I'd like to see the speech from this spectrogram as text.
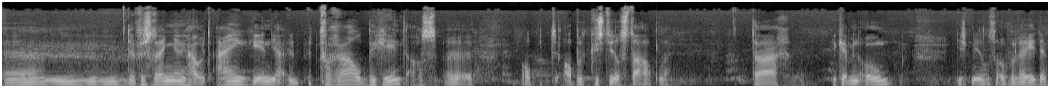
Ehm, de verstrenging houdt eigenlijk in, ja, het, verhaal begint als, eh, op, het, op het kasteel Stapelen. Daar, ik heb een oom, die is inmiddels overleden,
